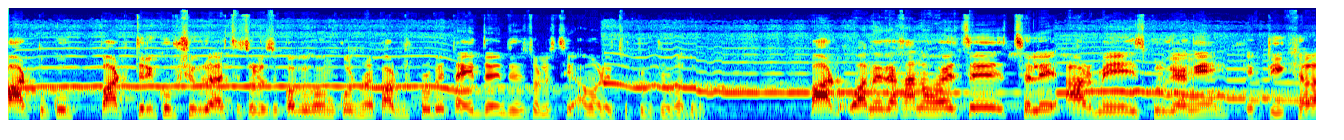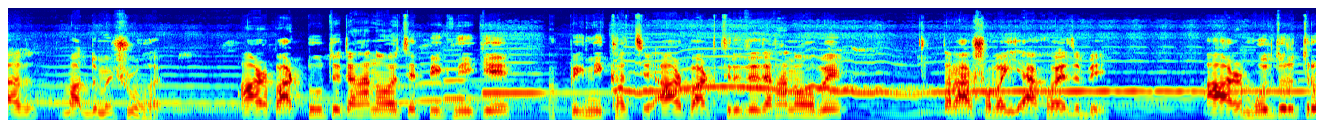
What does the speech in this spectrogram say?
পার্ট টু খুব পার্ট থ্রি খুব শীঘ্রই আসতে চলেছে। কবে কখন কোন সময় পাবলিশ করবে, তাই জানিয়ে দিতে চলেছি আমার এই ছোট্ট ভিডিওর মাধ্যমে। পার্ট ওয়ানে দেখানো হয়েছে ছেলে আর মেয়ে স্কুল গ্যাংয়ে একটি খেলার মাধ্যমে শুরু হয়। আর পার্ট টুতে দেখানো হয়েছে পিকনিকে পিকনিক খাচ্ছে। আর পার্ট থ্রিতে দেখানো হবে তারা সবাই এক হয়ে যাবে। আর মূল চরিত্রে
